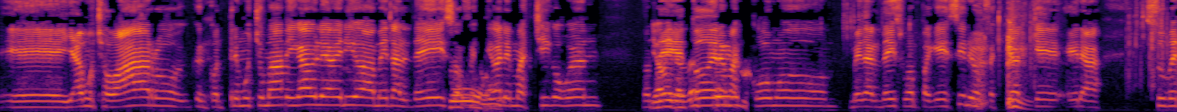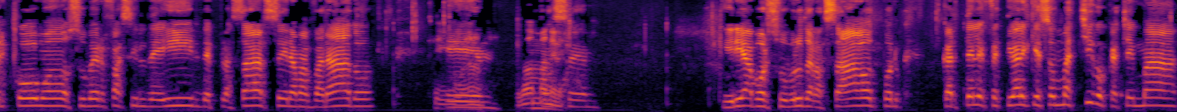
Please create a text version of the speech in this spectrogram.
eh, ya mucho barro, encontré mucho más amigable haber ido a Metal Days o a Sí, festivales más chicos, weón, donde todo era más cómodo. Metal Days, weón, ¿para qué decir? Era un festival que era súper cómodo, súper fácil de ir, desplazarse, era más barato. Sí, Eh, bueno, de todas maneras. Entonces, iría por su Brutal Assault, por carteles, festivales que son más chicos, ¿cachai? Más,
